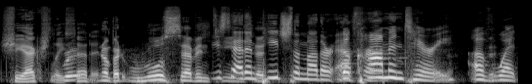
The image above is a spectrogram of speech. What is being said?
She actually Ru- said it. No, but Rule 17 She said says- impeach the mother The effer. commentary of what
